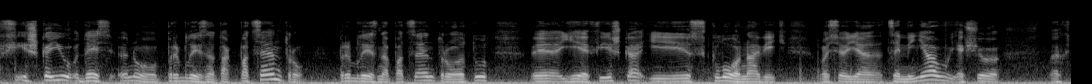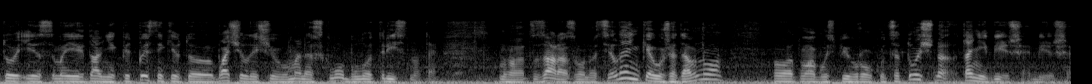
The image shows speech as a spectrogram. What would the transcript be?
фішкою десь ну, приблизно так по центру. Приблизно по центру. Отут е, є фішка і скло навіть ось я це міняв. Якщо е, хто із моїх давніх підписників, то бачили, що у мене скло було тріснуте. От, зараз воно ціленьке, вже давно. От, мабуть, півроку це точно. Та ні, більше, більше.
